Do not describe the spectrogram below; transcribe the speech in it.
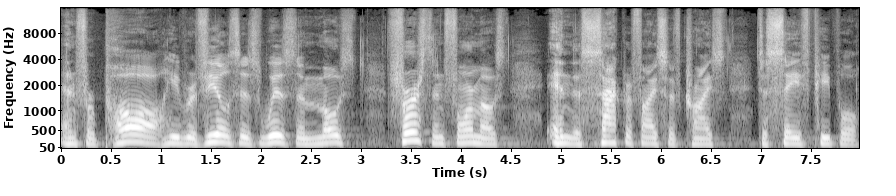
And for Paul, he reveals his wisdom most, first and foremost, in the sacrifice of Christ to save people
